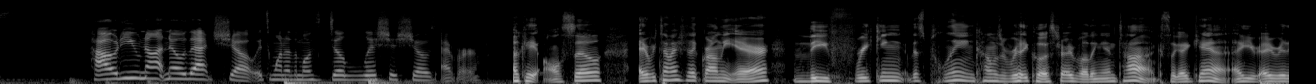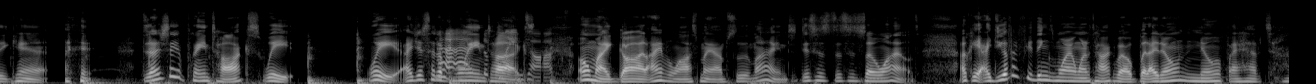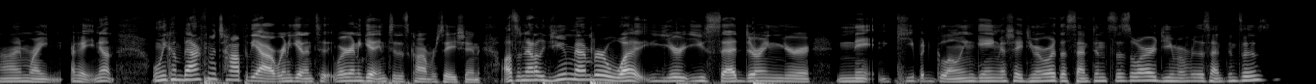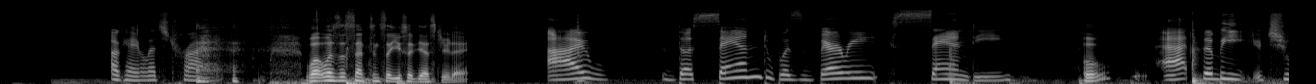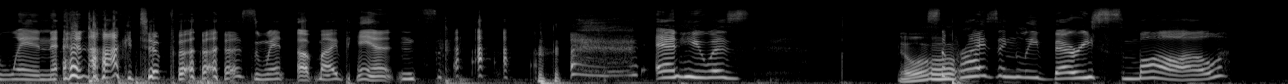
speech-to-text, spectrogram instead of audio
How do you not know that show? It's one of the most delicious shows ever." Okay, also, every time I feel like we're on the air, the freaking this plane comes really close to our building and talks. Like I can't. I I really can't. Did I say a plane talks? Wait. Wait, I just had a plane The plane talks. talks. Oh my god, I've lost my absolute mind. This is this is so wild. Okay, I do have a few things more I want to talk about, but I don't know if I have time right. Okay, you know, when we come back from the top of the hour, we're gonna get into we're gonna get into this conversation. Also, Nataly, do you remember what your you said during your na- keep it glowing game yesterday? Do you remember what the sentences were? Do you remember the sentences? Okay, let's try. What was the sentence that you said yesterday? I the sand was very sandy Oh, at the beach when an octopus went up my pants. and he was oh. surprisingly very small.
